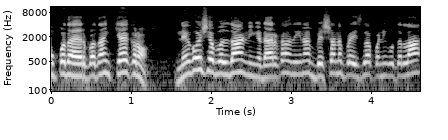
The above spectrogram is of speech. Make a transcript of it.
முப்பதாயிரம் தான் கேட்குறோம். நெகோஷியபிள் தான். நீங்கள் டேரெக்டாக வந்தீங்கன்னா பெஸ்ட்டான ப்ரைஸ்லாம் பண்ணி கொடுத்துடலாம்.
